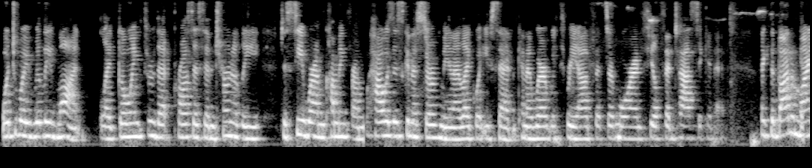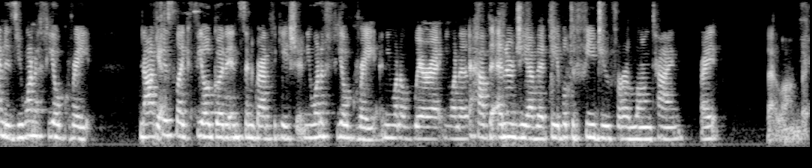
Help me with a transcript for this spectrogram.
what do I really want? Like going through that process internally to see where I'm coming from. How is this going to serve me? And I like what you said. Can I wear it with three outfits or more and feel fantastic in it? Like the bottom line is you want to feel great, not yes. just like feel good instant gratification. You want to feel great and you want to wear it. You want to have the energy of it, be able to feed you for a long time, right? That long, but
